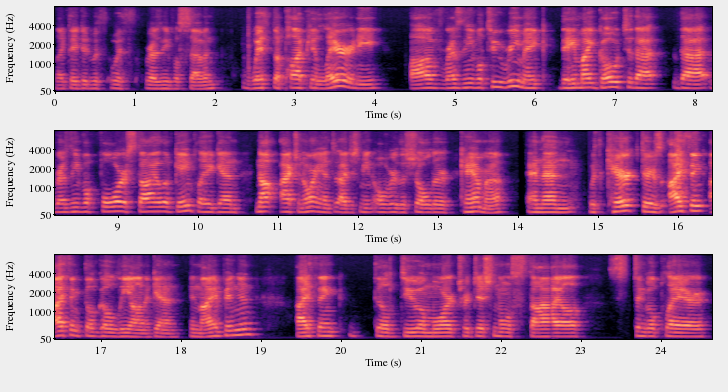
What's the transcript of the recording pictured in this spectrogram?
like they did with with Resident Evil 7. With the popularity of Resident Evil 2 remake, they might go to that that Resident Evil 4 style of gameplay again, not action oriented, I just mean over the shoulder camera. And then with characters, I think I think they'll go Leon again, in my opinion. I think they'll do a more traditional style single player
